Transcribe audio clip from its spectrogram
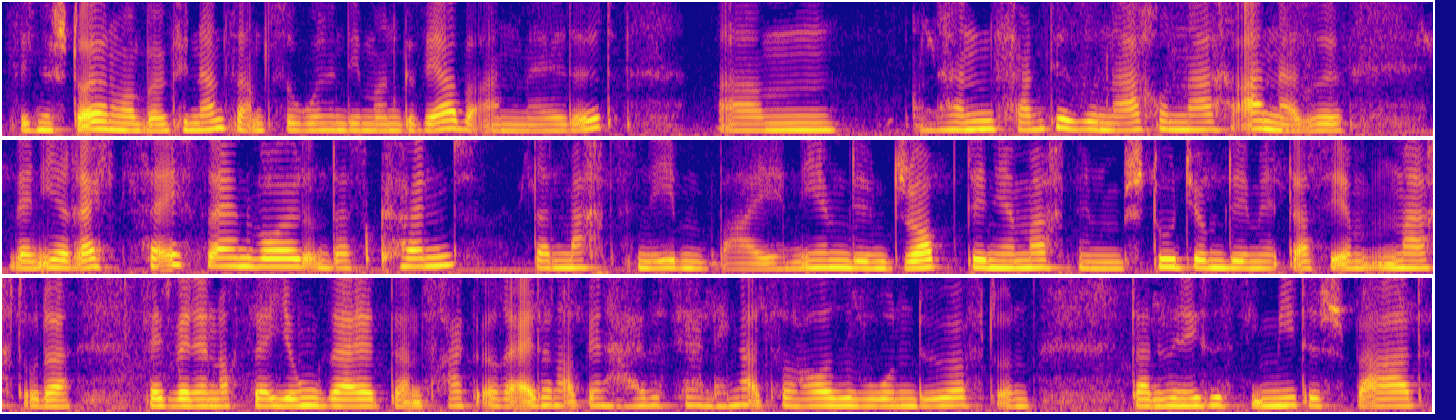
sich eine Steuernummer beim Finanzamt zu holen, indem man Gewerbe anmeldet. Ähm, und dann fangt ihr so nach und nach an. Also wenn ihr recht safe sein wollt und das könnt, dann macht es nebenbei. Neben dem Job, den ihr macht, neben dem Studium, den ihr, das ihr macht. Oder vielleicht, wenn ihr noch sehr jung seid, dann fragt eure Eltern, ob ihr ein halbes Jahr länger zu Hause wohnen dürft und dann wenigstens die Miete spart.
